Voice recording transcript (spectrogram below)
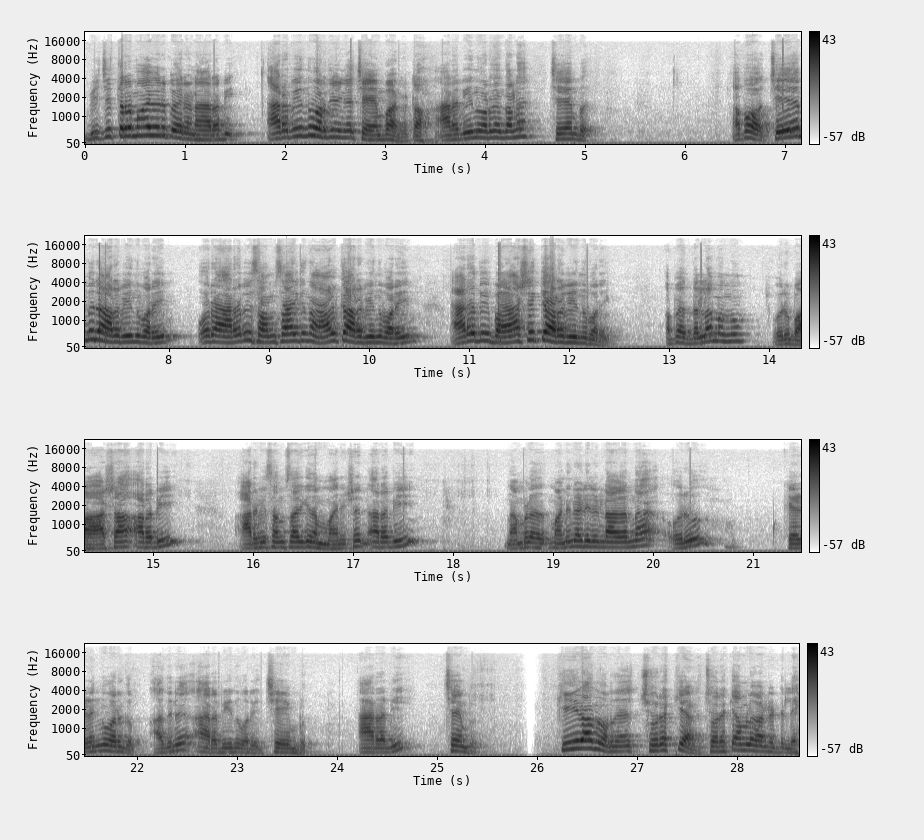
വിചിത്രമായ ഒരു പേരാണ് അറബി. അറബി എന്ന് പറഞ്ഞു കഴിഞ്ഞാൽ ചേമ്പാണ് കേട്ടോ. അറബി എന്ന് പറഞ്ഞാൽ എന്താണ്? ചേമ്പ്. അപ്പോൾ ചേമ്പിന് അറബി എന്ന് പറയും ഒരു അറബി സംസാരിക്കുന്ന ആൾക്ക് അറബി എന്ന് പറയും അറബി ഭാഷയ്ക്ക് അറബി എന്ന് പറയും. അപ്പോൾ എന്തെല്ലാം വന്നു? ഒരു ഭാഷ അറബി അറബി സംസാരിക്കുന്ന മനുഷ്യൻ അറബി നമ്മൾ മണ്ണിനടിയിലുണ്ടാകുന്ന ഒരു കിഴങ്ങ് വർഗം അതിന് അറബി എന്ന് പറയും ചേമ്പ്. അറബി ചേമ്പ്. കീര എന്ന് പറഞ്ഞാൽ ചുരക്കയാണ്. ചുരക്ക നമ്മൾ കണ്ടിട്ടില്ലേ?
